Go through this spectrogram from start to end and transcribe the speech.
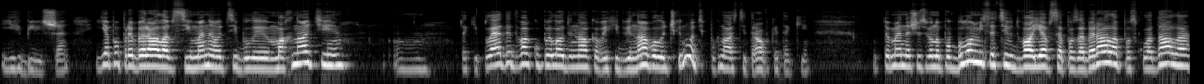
їх більше. Я поприбирала всі. У мене оці були махнаті. Такі пледи два купила одинакових і дві наволочки. Ну, ці пухнасті травки такі. То в мене щось воно побуло місяців два, я все позабирала, поскладала.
